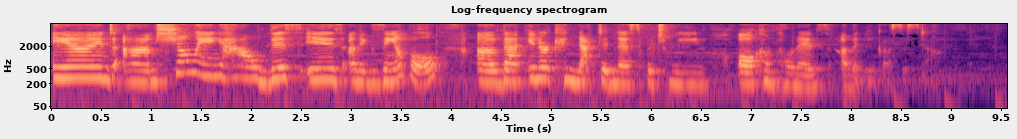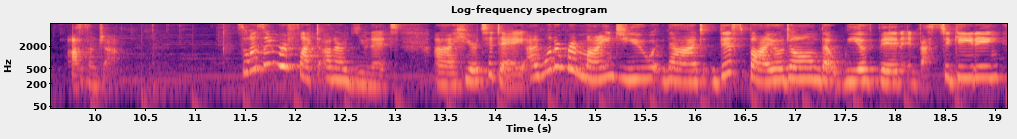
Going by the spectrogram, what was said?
and um, showing how this is an example of that interconnectedness between all components of an ecosystem. Awesome job. So as we reflect on our unit, uh, here today, I want to remind you that this biodome that we have been investigating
